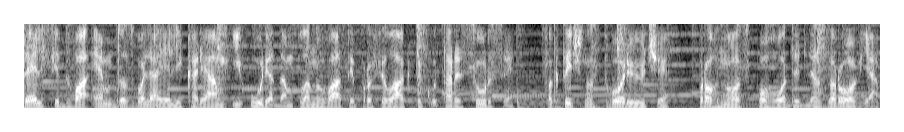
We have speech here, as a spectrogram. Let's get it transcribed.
Delphi 2M дозволяє лікарям і урядам планувати профілактику та ресурси, фактично створюючи прогноз погоди для здоров'я.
